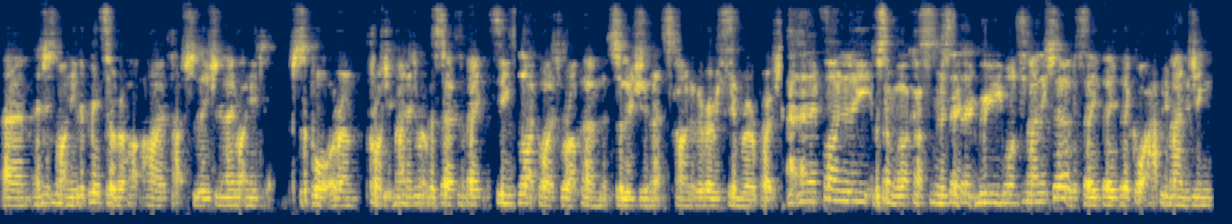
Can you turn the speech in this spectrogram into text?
um, and just might need a bit of a higher touch solution. They might need support around project management a certain vacancies. Likewise, for our permanent solution, that's kind of a very similar approach. And then finally, for some of our customers, they don't really want to manage service. They, they, they're quite happy managing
